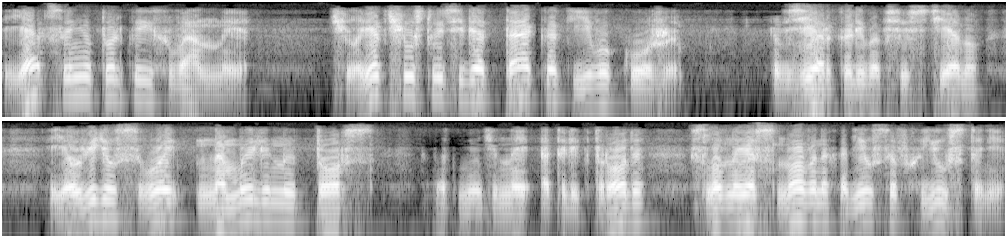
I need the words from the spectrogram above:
я ценю только их ванные — Человек чувствует себя так, как его кожа. В зеркале во всю стену я увидел свой намыленный торс, отмеченный от электрода, словно я снова находился в Хьюстоне.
